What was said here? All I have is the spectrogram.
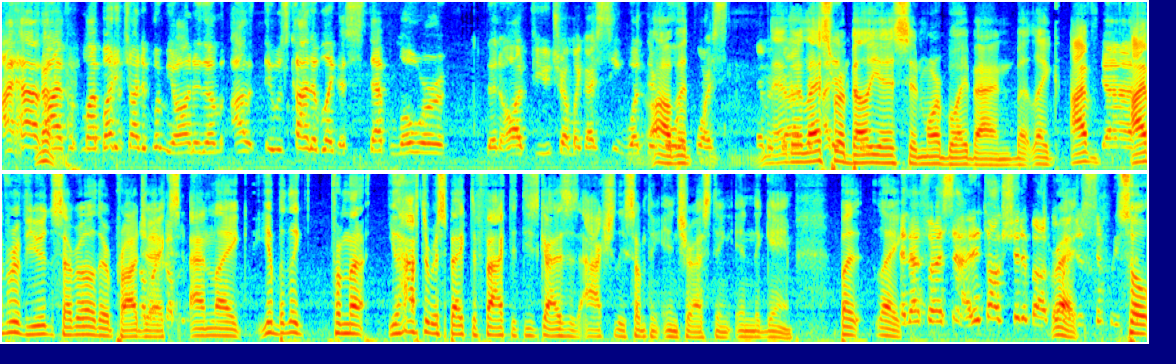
I have. No. I've, my buddy tried to put me onto them. I, it was kind of like a step lower than Odd Future. I'm like, I see what they're oh, going for. They're, they're less rebellious and more boy band. But like, I've yeah. I've reviewed several of their projects, and like, yeah, but like from the you have to respect the fact that these guys is actually something interesting in the game. But like, and that's what I said. I didn't talk shit about them. Right. so,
